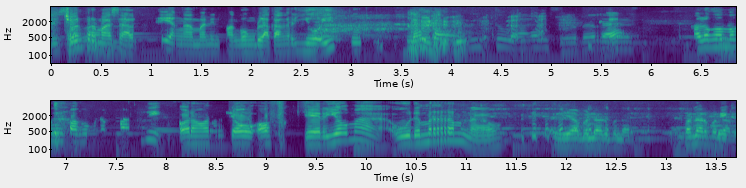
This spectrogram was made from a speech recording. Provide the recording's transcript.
bisa Cuman lah. permasalahannya yang ngamanin panggung belakang Rio itu. nah itu bang sebenarnya Kalau ngomongin panggung depan sih orang-orang show off kayak Rio mah udah merem now. iya benar benar benar benar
